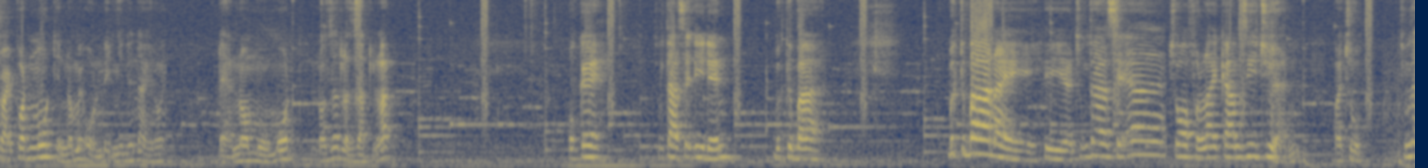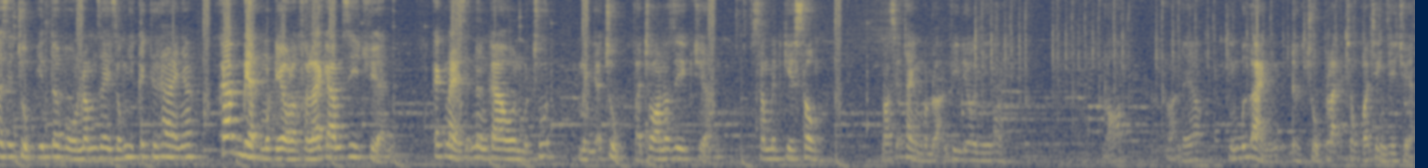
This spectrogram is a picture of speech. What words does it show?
tripod mode thì nó mới ổn định như thế này thôi. Để normal mode nó rất là giật lắc ok chúng ta sẽ đi đến bước thứ ba bước thứ ba này thì chúng ta sẽ cho flycam di chuyển và chụp. Chúng ta sẽ chụp interval 5 giây giống như cách thứ hai nhé khác biệt một điều là flycam di chuyển cách này sẽ nâng cao hơn một chút. Mình đã chụp và cho nó di chuyển sang bên kia sông. Nó sẽ thành một đoạn video như thế này. Đó các bạn thấy không? Những bức ảnh được chụp lại trong quá trình di chuyển.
